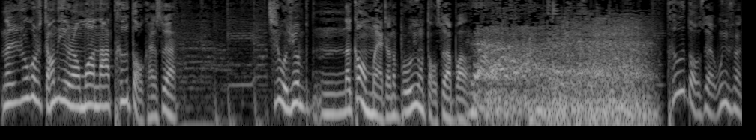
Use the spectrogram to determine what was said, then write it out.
那如果是真的有人忙拿头刀开算，其实我觉得，嗯，那更慢，真的不如用刀算吧。头刀算，我跟你说，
